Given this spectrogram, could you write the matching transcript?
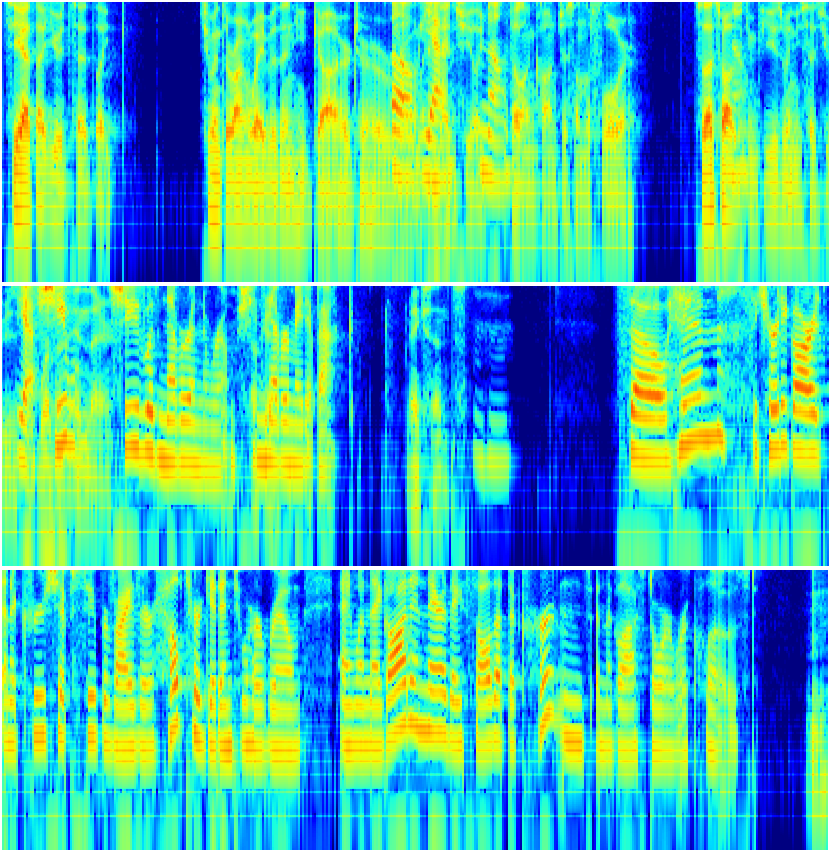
See, I thought you had said like she went the wrong way, but then he got her to her room, Oh, yeah. and then she like No. fell unconscious on the floor. So that's why I was confused when you said she was Yeah, wasn't she in there. she was never in the room. She Okay. never made it back. Makes sense. Mm-hmm. So, him, security guards, and a cruise ship supervisor helped her get into her room. And when they got in there, they saw that the curtains in the glass door were closed. Mm.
